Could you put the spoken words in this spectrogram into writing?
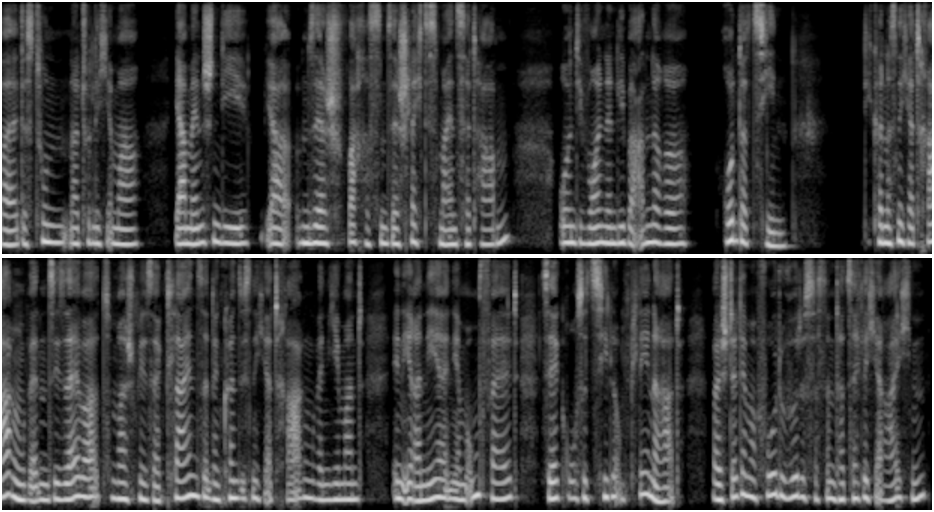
weil das tun natürlich immer ja Menschen, die ja ein sehr schwaches, ein sehr schlechtes Mindset haben und die wollen dann lieber andere runterziehen. Die können das nicht ertragen, wenn sie selber zum Beispiel sehr klein sind, dann können sie es nicht ertragen, wenn jemand in ihrer Nähe, in ihrem Umfeld sehr große Ziele und Pläne hat. Weil stell dir mal vor, du würdest das dann tatsächlich erreichen,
